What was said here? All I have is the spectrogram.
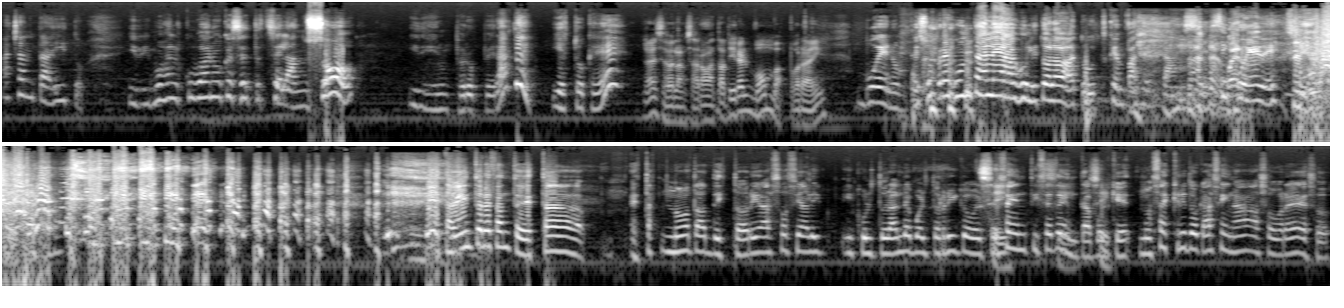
achantadito. Y vimos al cubano que se, se lanzó y dijeron, pero espérate, ¿y esto qué es? Se lanzaron hasta tirar bombas por ahí. Bueno, eso pregúntale a Julito Labatut, que en paz descanse, si Bueno, puede. Sí, está bien interesante esta, estas notas de historia social y, y cultural de Puerto Rico del Sí, 60 y 70, sí, sí. porque no se ha escrito casi nada sobre eso.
